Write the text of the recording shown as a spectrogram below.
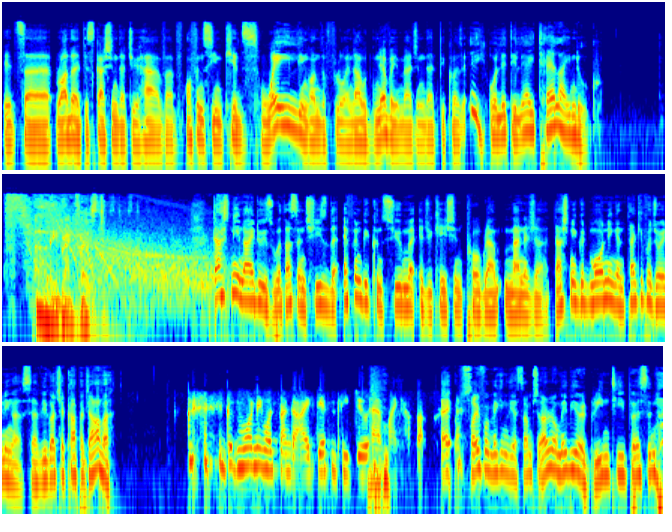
It's uh, rather a discussion that you have. I've often seen kids wailing on the floor, and I would never imagine that because hey, oletile ayithela induku. Early breakfast. Dhashni Naidoo is with us and she's the FNB Consumer Education Program Manager. Dhashni, good morning and thank you for joining us. Have you got your cup of Java? Good morning, Wasanga. I definitely do have my cup up. Hey, sorry for making the assumption. I don't know, maybe you're a green tea person.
